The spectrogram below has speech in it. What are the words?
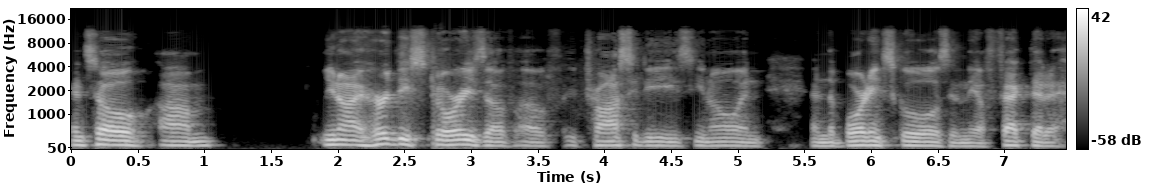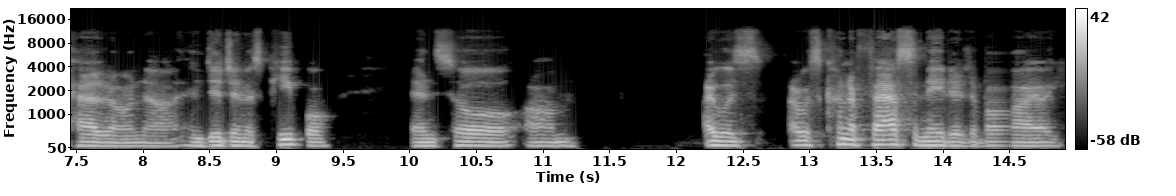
and so um, you know, I heard these stories of, of atrocities, you know, and, and the boarding schools and the effect that it had on uh, indigenous people. And so um, I was, I was kind of fascinated by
